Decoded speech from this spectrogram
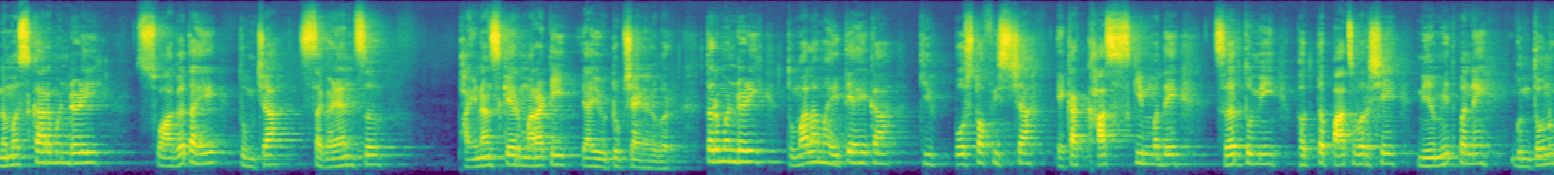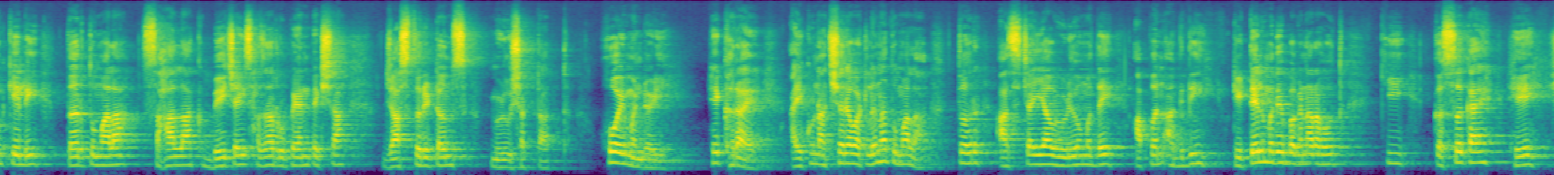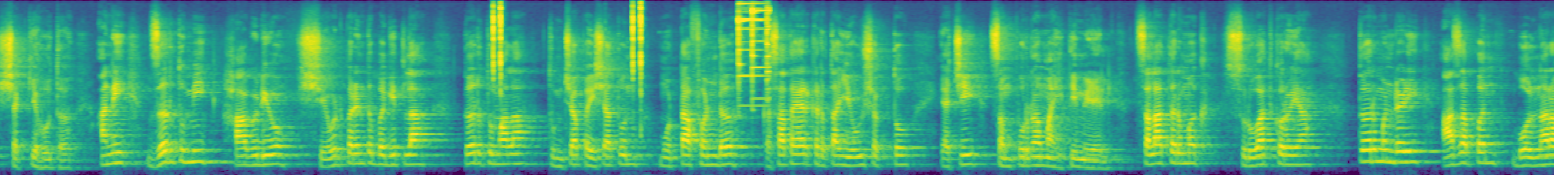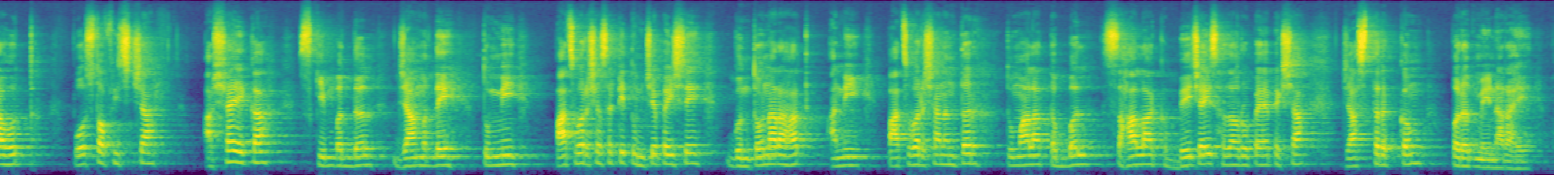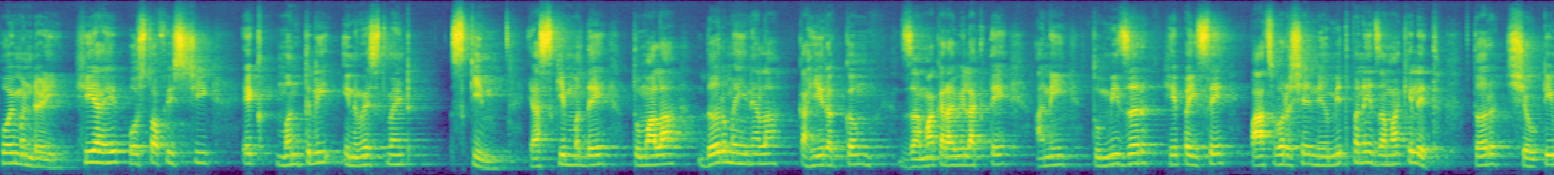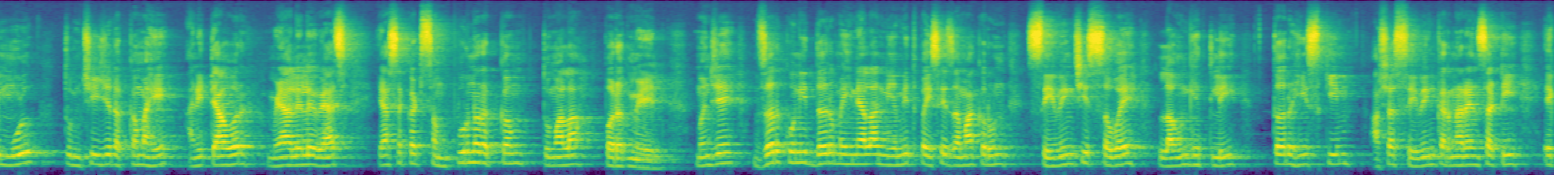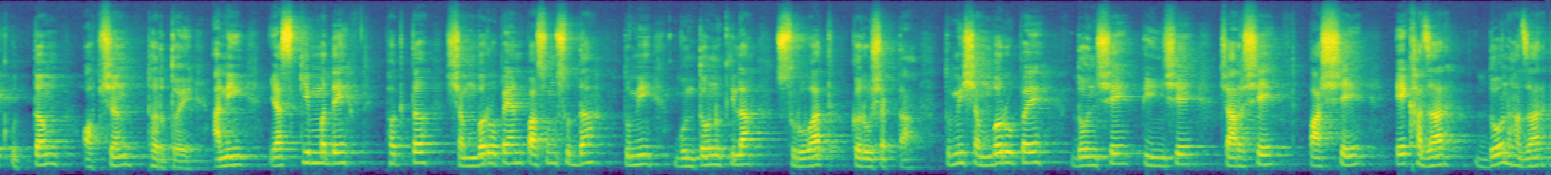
नमस्कार मंडळी स्वागत आहे तुमच्या सगळ्यांचं फायनान्स केअर मराठी या यूट्यूब चॅनलवर तर मंडळी तुम्हाला माहिती आहे का की पोस्ट ऑफिसच्या एका खास स्कीममध्ये जर तुम्ही फक्त पाच वर्षे नियमितपणे गुंतवणूक केली तर तुम्हाला सहा लाख बेचाळीस हजार रुपयांपेक्षा जास्त रिटर्न्स मिळू शकतात. होय मंडळी हे खरं आहे. ऐकून आश्चर्य वाटलं ना तुम्हाला? तर आजच्या या व्हिडिओमध्ये आपण अगदी डिटेलमध्ये बघणार आहोत की कसं काय हे शक्य होतं? आणि जर तुम्ही हा व्हिडिओ शेवटपर्यंत बघितला तर तुम्हाला तुमच्या पैशातून मोठा फंड कसा तयार करता येऊ शकतो याची संपूर्ण माहिती मिळेल. चला तर मग सुरुवात करूया. तर मंडळी आज आपण बोलणार आहोत पोस्ट ऑफिसच्या अशा एका स्कीमबद्दल ज्यामध्ये तुम्ही पाच वर्षासाठी तुमचे पैसे गुंतवणार आहात आणि पाच वर्षानंतर तुम्हाला तब्बल सहा लाख बेचाळीस हजार रुपयापेक्षा जास्त रक्कम परत मिळणार आहे. होय मंडळी ही आहे पोस्ट ऑफिसची एक मंथली इन्व्हेस्टमेंट स्कीम. या स्कीममध्ये तुम्हाला दर महिन्याला काही रक्कम जमा करावी लागते आणि तुम्ही जर हे पैसे पाच वर्षे नियमितपणे जमा केलेत तर शेवटी मूळ तुमची जी रक्कम आहे आणि त्यावर मिळालेले व्याज यासकट संपूर्ण रक्कम तुम्हाला परत मिळेल. म्हणजे जर कोणी दर महिन्याला नियमित पैसे जमा करून सेविंगची सवय लावून घेतली तर ही स्कीम अशा सेविंग करणाऱ्यांसाठी एक उत्तम ऑप्शन ठरतो आहे आणि या स्कीममध्ये फक्त शंभर रुपयांपासून सुद्धा तुम्ही गुंतवणुकीला सुरुवात करू शकता. तुम्ही शंभर रुपये दोनशे तीनशे चारशे पाचशे एक हजार दोन हजार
